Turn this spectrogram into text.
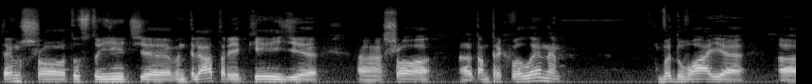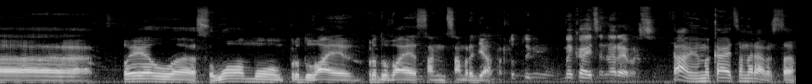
тим, що тут стоїть е, вентилятор, який е, що е, там три хвилини видуває. Е, Пил, солому, продуває, продуває сам, сам радіатор. Тобто він вмикається на реверс. Так, він вмикається на реверс. Так.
